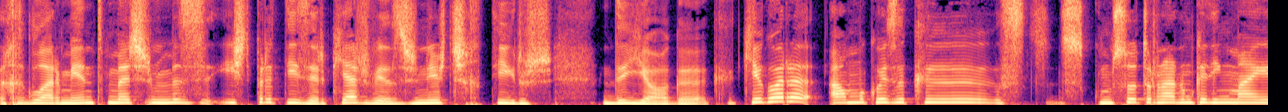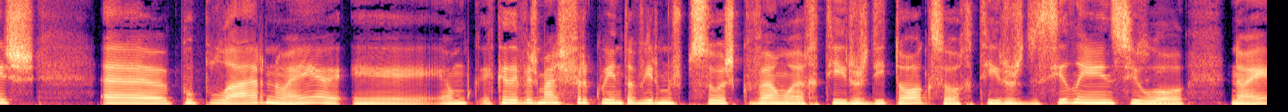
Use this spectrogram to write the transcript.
regularmente. Mas, mas isto para te dizer que às vezes nestes retiros de yoga, que, que agora há uma coisa que se, se começou a tornar um bocadinho mais. Uh, popular, não é? É, é, um, é, cada vez mais frequente ouvirmos pessoas que vão a retiros de detox ou a retiros de silêncio, ou, não é?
